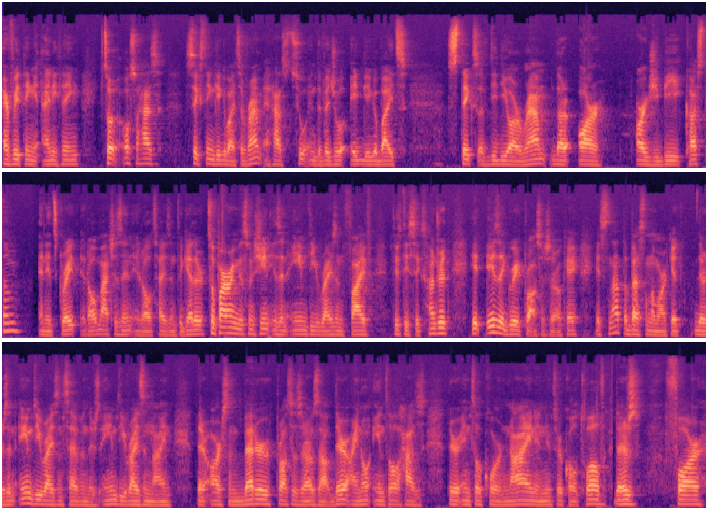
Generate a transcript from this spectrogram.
everything and anything. So it also has 16 gigabytes of RAM. It has two individual 8 gigabytes sticks of DDR RAM that are RGB custom and it's great. It all matches in, it all ties in together. So powering this machine is an AMD Ryzen 5 5600. It is a great processor, okay? It's not the best on the market. There's an AMD Ryzen 7, there's AMD Ryzen 9. There are some better processors out there. I know Intel has their Intel Core 9 and Intel Core 12. There's far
